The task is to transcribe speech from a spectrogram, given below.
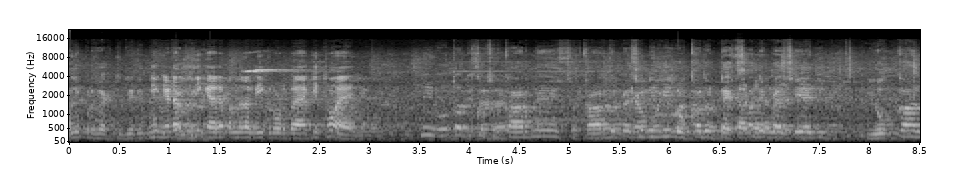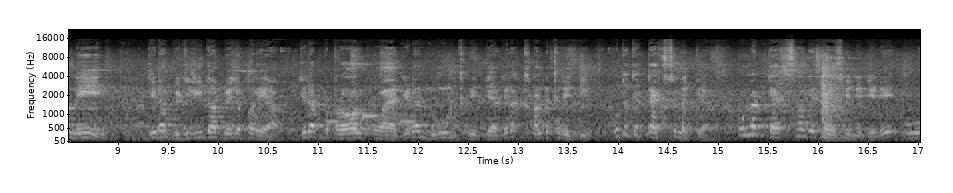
ਹਲੇ ਪ੍ਰੋਜੈਕਟ ਜਿਹੜੇ ਨੇ ਨਹੀਂ ਉਹ ਜਿਹੜਾ ਚੱਲ ਤੁਸੀਂ ਕਹਿ ਰਹੇ 15 20 ਕਰੋੜ ਰੁਪਏ ਕਿੱਥੋਂ ਆਇਆ ਜੀ ਉਹ? ਨਹੀਂ, ਉਹ ਤਾਂ ਦੇਖੋ ਸਰਕਾਰ ਨੇ ਸਰਕਾਰ ਦੇ ਪੈਸੇ ਨਹੀਂ ਜੀ ਲੋਕਾਂ ਦੇ ਟੈਕਸਾਂ ਦੇ ਪੈਸੇ ਹੈ ਜੀ। ਲੋਕਾਂ ਨੇ ਜਿਹੜਾ ਬਿਜਲੀ ਦਾ ਬਿੱਲ ਭਰਿਆ ਜਿਹੜਾ ਪੈਟਰੋਲ ਪਵਾਇਆ ਜਿਹੜਾ ਲੂਣ ਖਰੀਦਿਆ ਜਿਹੜਾ ਖੰਡ ਖਰੀਦੀ ਉਹਦੇ ਤੇ ਟੈਕਸ ਲੱਗਿਆ। ਉਹਨਾਂ ਟੈਕਸਾਂ ਦੇ ਪੈਸੇ ਨੇ ਜਿਹੜੇ ਉਹ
